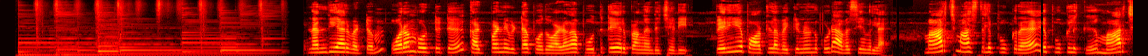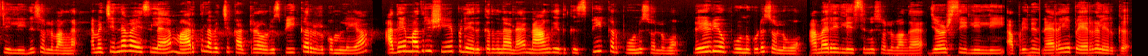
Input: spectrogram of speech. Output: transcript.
நந்தியார் வட்டம் உரம் போட்டுட்டு கட் பண்ணி விட்டா போதும். அழகா பூத்துட்டே இருப்பாங்க இந்த செடி. பெரிய பாட்டில் வைக்கணும்னு கூட அவசியம் இல்லை. மார்ச் மாசத்துல பூக்கிற இந்த பூக்களுக்கு மார்ச் லில்லின்னு சொல்லுவாங்க. நம்ம சின்ன வயசுல மரத்துல வச்சு கட்டுற ஒரு ஸ்பீக்கர் இருக்கும் இல்லையா? அதே மாதிரி ஷேப்பில் இருக்கிறதுனால நாங்கள் இதுக்கு ஸ்பீக்கர் பூன்னு சொல்லுவோம். ரேடியோ பூன்னு கூட சொல்லுவோம். அமரிலிஸ்ன்னு சொல்லுவாங்க. ஜெர்சி லில்லி அப்படின்னு நிறைய பெயர்கள் இருக்கு.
